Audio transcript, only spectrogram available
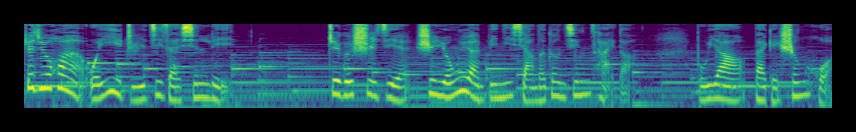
这句话我一直记在心里。这个世界是永远比你想的更精彩的，不要败给生活。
